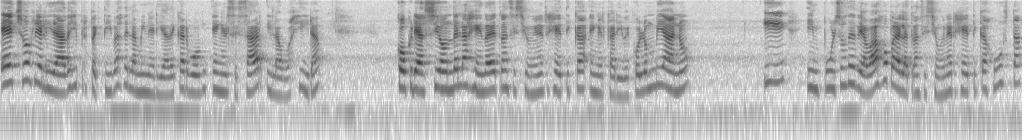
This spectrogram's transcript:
Hechos, realidades y perspectivas de la minería de carbón en el Cesar y la Guajira, co-creación de la agenda de transición energética en el Caribe colombiano y Impulsos desde abajo para la transición energética justa,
